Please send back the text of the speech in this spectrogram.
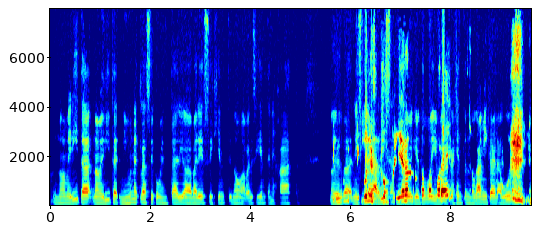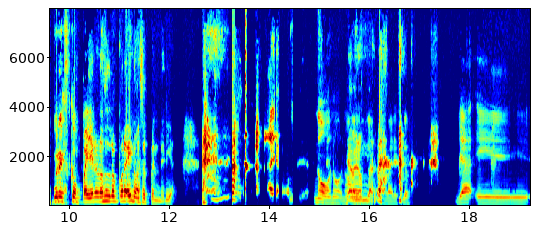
no amerita, no amerita ni una clase de comentario, aparece gente, no, aparece gente nefasta. No, verdad, ni siquiera la risa, que tuvo la gente endogámica de la UDI. Un ex compañero nosotros por ahí no me sorprendería. No, no, no. Ya apareció, Ya, eh,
